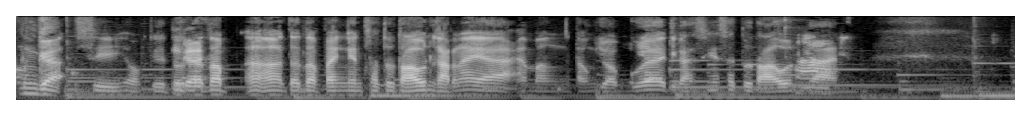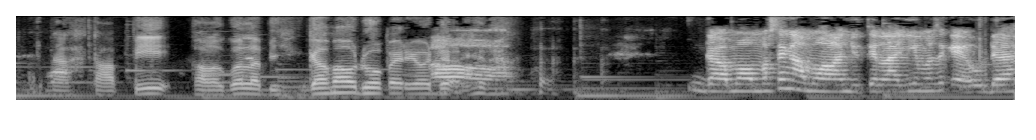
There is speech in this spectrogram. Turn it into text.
enggak sih waktu itu Enggak. tetap uh, tetap pengen satu tahun karena ya emang tanggung jawab gue dikasihnya satu tahun Ah. kan. Nah tapi kalau gue lebih gak mau dua periode. Oh, gitu. nggak mau, maksudnya nggak mau lanjutin lagi, maksudnya kayak udah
